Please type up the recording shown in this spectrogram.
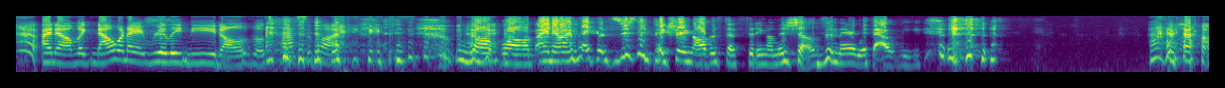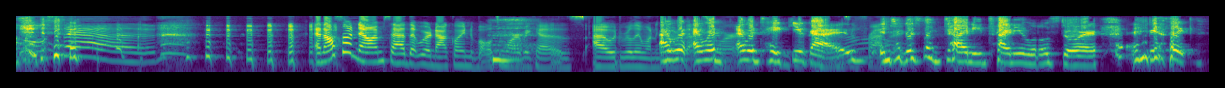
I know. I'm like now when I really need all of those craft supplies. womp womp. I know. I'm like it's just like picturing all the stuff sitting on the shelves in there without me. I Oh, sad. and also now I'm sad that we're not going to Baltimore because I would really want to go I to would, that I would, I would take you guys into this like tiny, tiny little store and be like,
